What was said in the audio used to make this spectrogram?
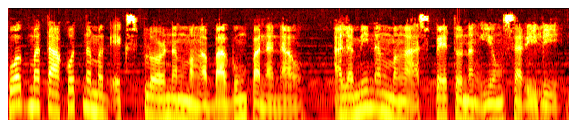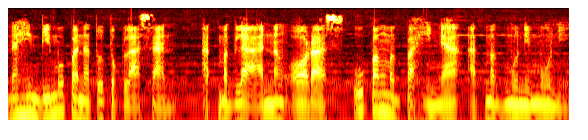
Huwag matakot na mag-explore ng mga bagong pananaw, alamin ang mga aspeto ng iyong sarili na hindi mo pa natutuklasan, at maglaan ng oras upang magpahinga at magmuni-muni.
